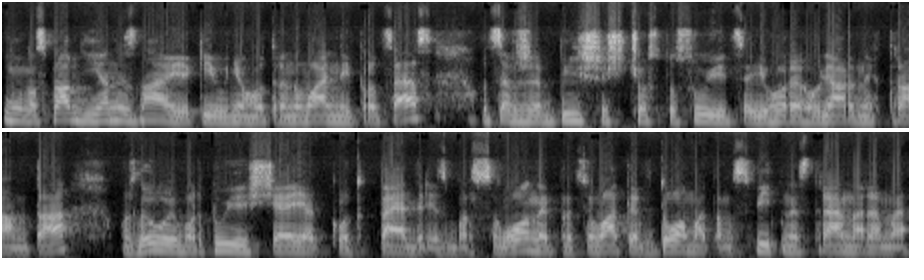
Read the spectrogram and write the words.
Ну насправді я не знаю, який у нього тренувальний процес. Оце вже більше що стосується його регулярних травм. Та можливо, і вартує ще як от Педрі з Барселони працювати вдома там з фітнес-тренерами,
